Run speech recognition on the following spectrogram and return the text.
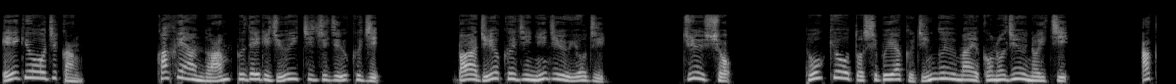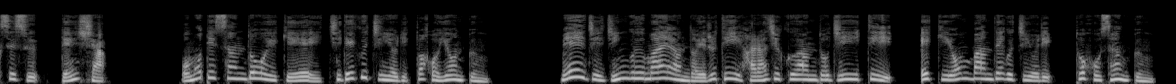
営業時間。カフェアンプデリ11時19時。バー19時24時。住所。東京都渋谷区神宮前この10の1。アクセス、電車。表参道駅 A1 出口より徒歩4分。明治神宮前 &LT 原宿 &GT 駅4番出口より徒歩3分。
